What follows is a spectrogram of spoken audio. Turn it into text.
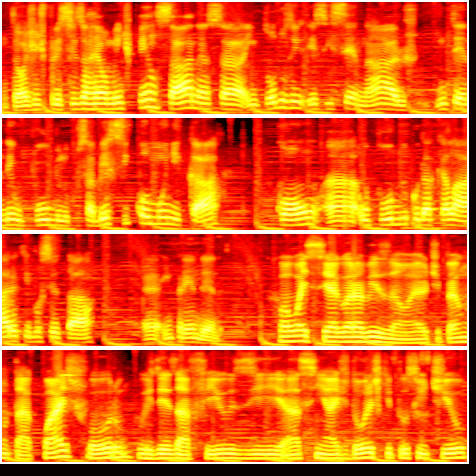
Então a gente precisa realmente pensar nessa, em todos esses cenários, entender o público, saber se comunicar com uh, o público daquela área que você está é, empreendendo. Qual vai ser agora a visão? É eu te perguntar quais foram os desafios e assim as dores que tu sentiu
